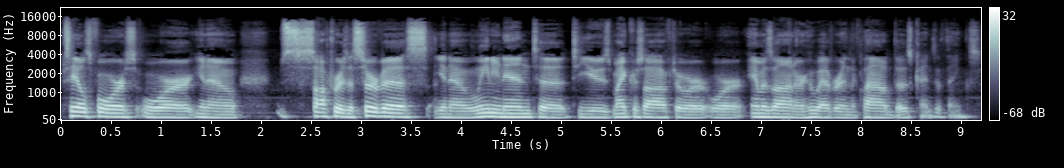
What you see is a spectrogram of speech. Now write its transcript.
Salesforce or, you know, software as a service, you know, leaning in to, to use Microsoft or, or Amazon or whoever in the cloud, those kinds of things.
